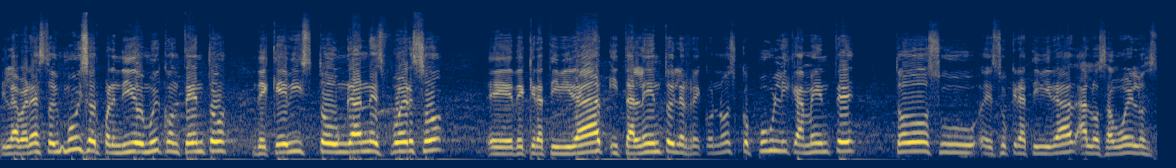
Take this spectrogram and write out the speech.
Y la verdad estoy muy sorprendido y muy contento de que he visto un gran esfuerzo de creatividad y talento y les reconozco públicamente toda su, eh, su creatividad a los abuelos.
